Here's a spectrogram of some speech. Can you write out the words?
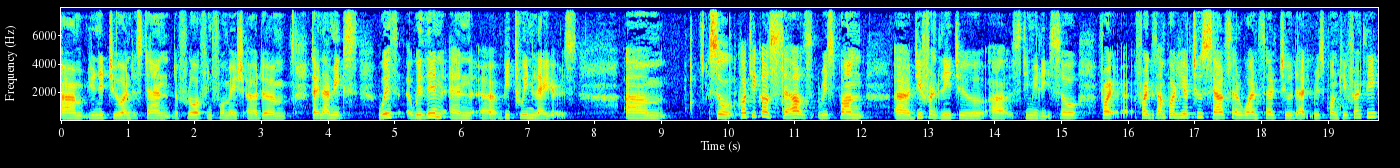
um, you need to understand the flow of information, uh, the um, dynamics with, within and uh, between layers. Um, so cortical cells respond uh, differently to uh, stimuli. So, for, for example, here two cells, cell one, cell two, that respond differently.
